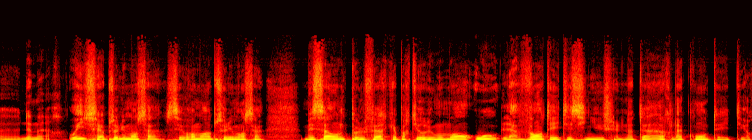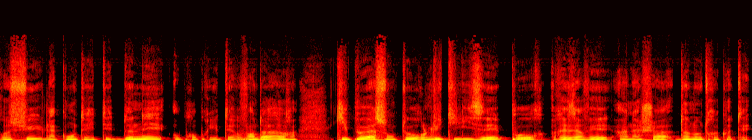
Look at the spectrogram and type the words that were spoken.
euh, demeure. Oui, c'est absolument ça, c'est vraiment absolument ça. Mais ça on ne peut le faire qu'à partir du moment où la vente a été signée chez le notaire, la compte a été reçue, la compte a été donnée au propriétaire vendeur qui peut à son tour l'utiliser pour réserver un achat d'un autre côté.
